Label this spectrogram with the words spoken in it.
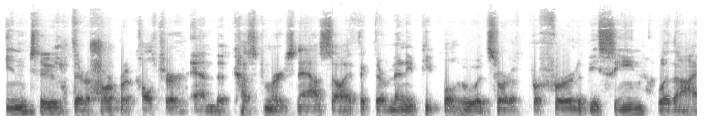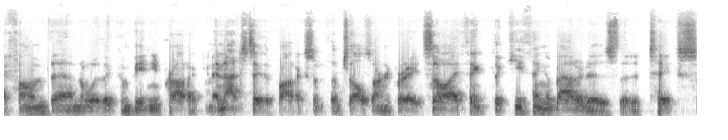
into their corporate culture and the customer customers now. So I think there are many people who would sort of prefer to be seen with an iPhone than with a competing product. And not to say the products themselves aren't great. So I think the key thing about it is that it takes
